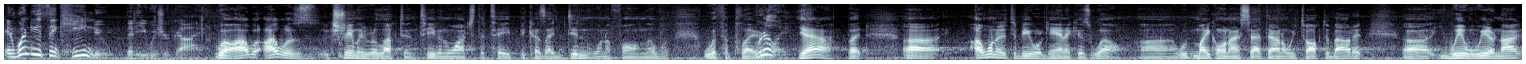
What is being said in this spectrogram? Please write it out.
And when do you think he knew that he was your guy? Well, I, was extremely reluctant to even watch the tape because I didn't want to fall in love with, with the player. Really? Yeah, but. Uh, I wanted it to be organic as well. Uh, Michael and I sat down and we talked about it. Uh, we, we are not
